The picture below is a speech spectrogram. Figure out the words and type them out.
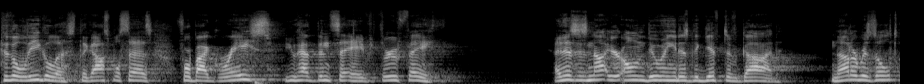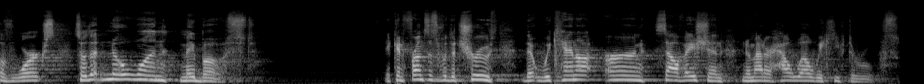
To the legalist, the gospel says, For by grace you have been saved through faith. And this is not your own doing, it is the gift of God not a result of works, so that no one may boast. It confronts us with the truth that we cannot earn salvation no matter how well we keep the rules.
